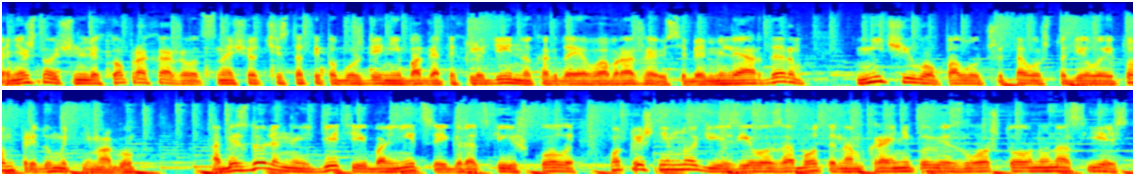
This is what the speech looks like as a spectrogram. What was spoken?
Конечно, очень легко прохаживаться насчет чистоты побуждений богатых людей, но когда я воображаю себя миллиардером, ничего получше того, что делает он, придумать не могу. Обездоленные дети и больницы, и городские школы – вот лишь немногие из его заботы нам крайне повезло, что он у нас есть.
